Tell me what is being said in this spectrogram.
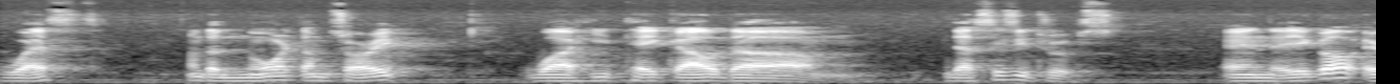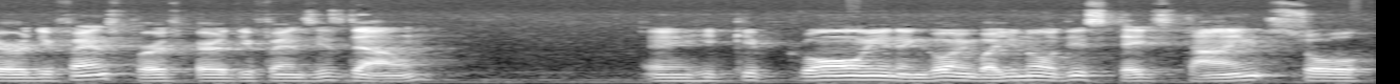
west, on the north, I'm sorry, while he take out the, um, the CC troops. And there you go, air defense. First air defense is down. And he keep going and going, but you know this takes time. So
